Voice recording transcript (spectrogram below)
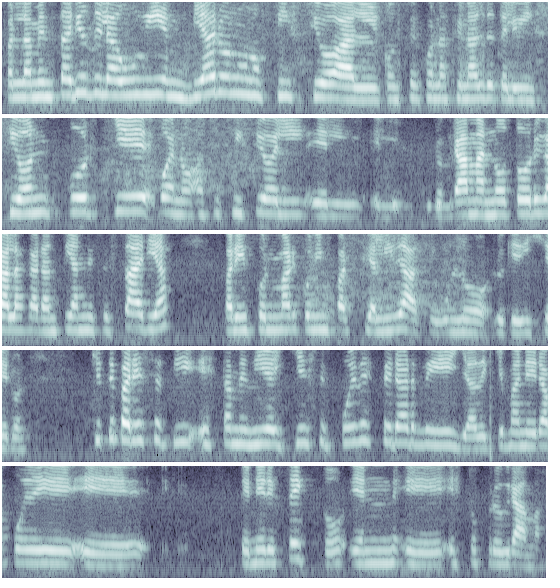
Parlamentarios de la UDI enviaron un oficio al Consejo Nacional de Televisión porque, bueno, a su juicio el, programa no otorga las garantías necesarias para informar con imparcialidad, según lo, que dijeron. ¿Qué te parece a ti esta medida y qué se puede esperar de ella? ¿De qué manera puede eh, tener efecto en estos programas?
